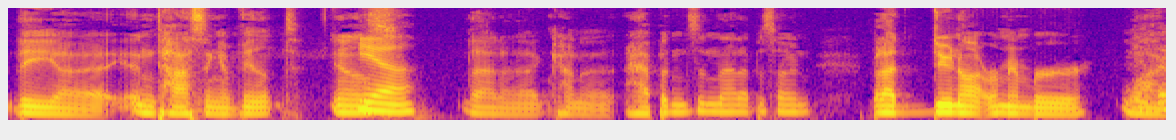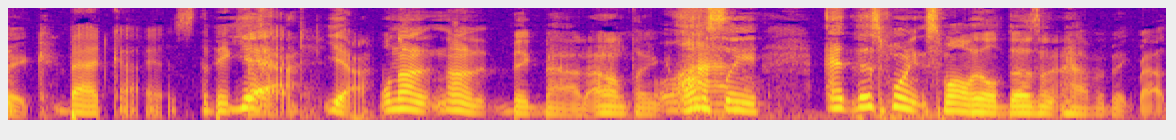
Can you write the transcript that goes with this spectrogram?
the uh enticing event is Yeah. that uh kind of happens in that episode. But I do not remember Yeah, like the bad guy is the big yeah, bad. yeah. Well, not not a big bad. I don't think. Honestly, at this point, Smallville doesn't have a big bad.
